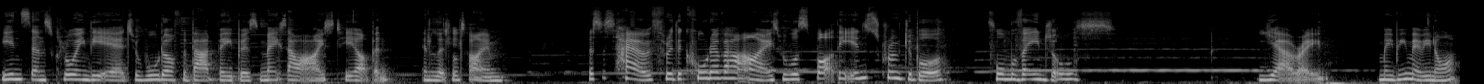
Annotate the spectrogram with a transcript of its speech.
The incense clawing the air to ward off the bad vapors makes our eyes tear up in, in little time. This is how, through the corner of our eyes, we will spot the inscrutable form of angels. Yeah, right. Maybe, maybe not.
